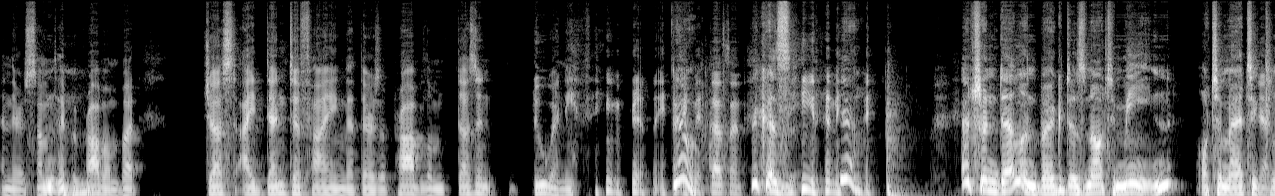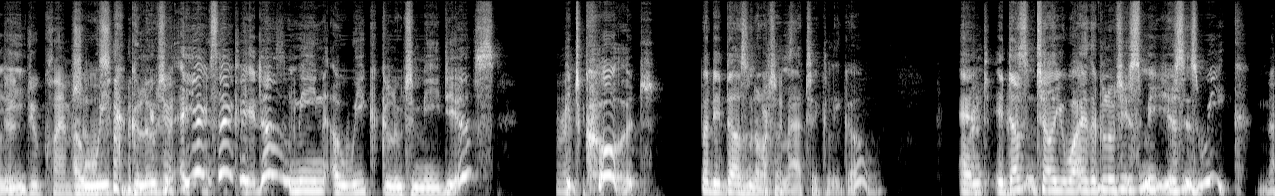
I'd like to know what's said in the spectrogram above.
and there's some type mm-hmm. of problem but just identifying that there's a problem doesn't do anything really. No, I mean, it doesn't because, mean anything. Yeah. A Trendelenburg does not mean automatically yeah, do, do a weak gluten. yeah, exactly. It doesn't mean a weak glute medius. Right. It could, but it doesn't automatically go. And it doesn't tell you why the gluteus medius is weak. No.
